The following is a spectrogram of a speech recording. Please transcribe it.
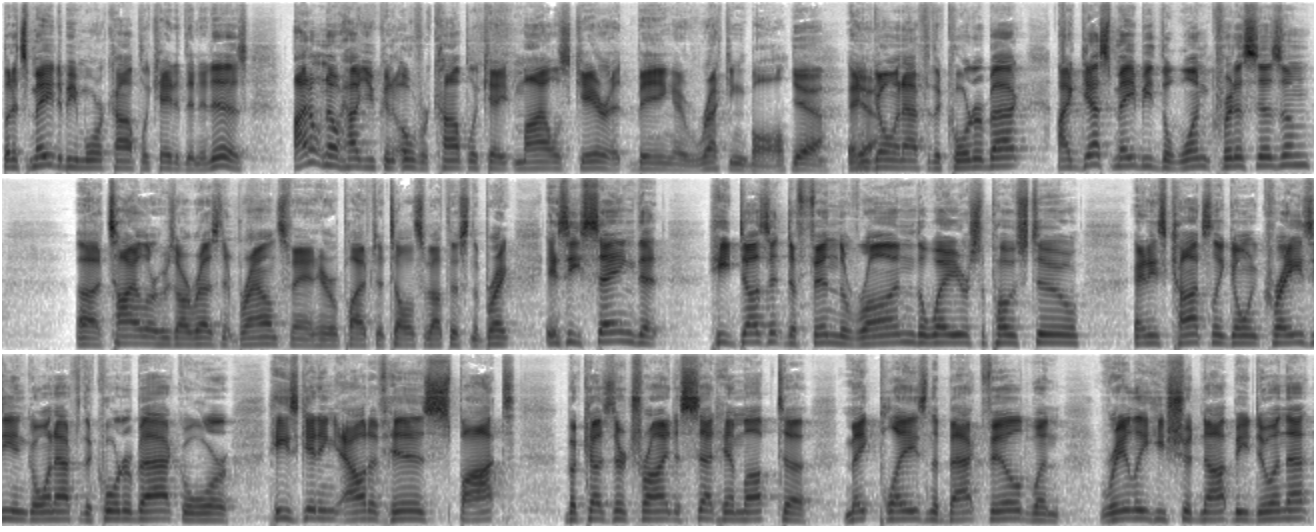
but it's made to be more complicated than it is. I don't know how you can overcomplicate Myles Garrett being a wrecking ball. Yeah, and yeah. going after the quarterback. I guess maybe the one criticism. Uh, Tyler, who's our resident Browns fan here, will probably have to tell us about this in the break. Is he saying that he doesn't defend the run the way you're supposed to, and he's constantly going crazy and going after the quarterback, or he's getting out of his spot because they're trying to set him up to make plays in the backfield when really he should not be doing that?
